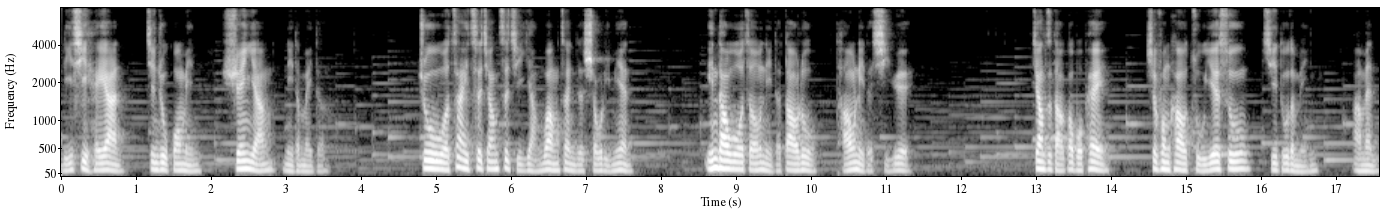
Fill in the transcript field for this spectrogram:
离弃黑暗，进入光明。宣扬你的美德，主，我再一次将自己仰望在你的手里面，引导我走你的道路，讨你的喜悦。这样子祷告不配，是奉靠主耶稣基督的名，阿门。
